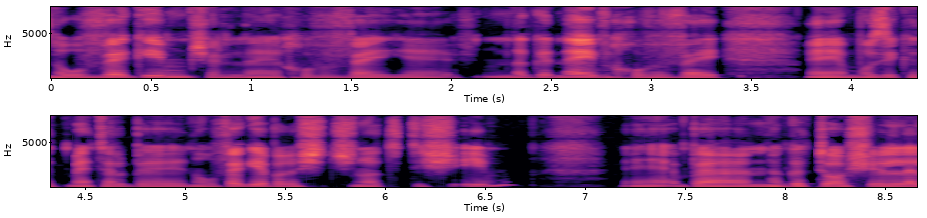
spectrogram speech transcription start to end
נורבגים, של אה, חובבי, אה, נגני וחובבי אה, מוזיקת מטאל בנורבגיה בראשית שנות ה-90, אה, בהנהגתו של...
